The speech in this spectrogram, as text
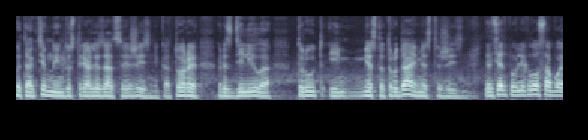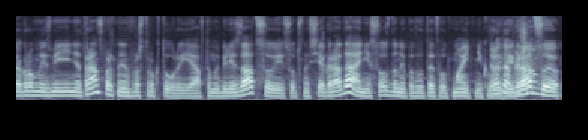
этой активной индустриализации жизни, которая разделила труд и место труда и место жизни. Ведь это повлекло собой огромные изменения транспортной инфраструктуры и автомобилизацию, и, собственно, все города, они созданы под вот эту вот маятниковую да, миграцию,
